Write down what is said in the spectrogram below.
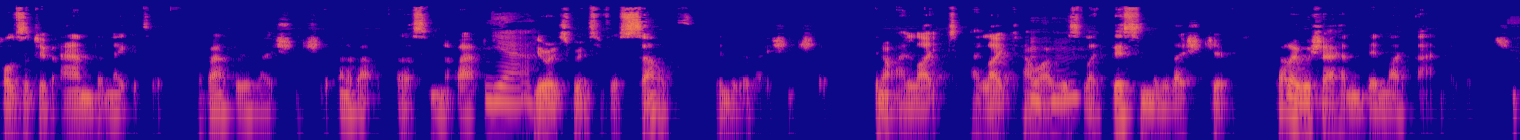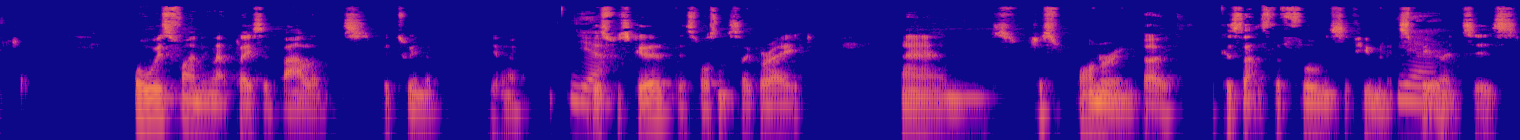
positive and the negative about the relationship and about the person about yeah. your experience of yourself in the relationship you know i liked i liked how mm-hmm. i was like this in the relationship but i wish i hadn't been like that in the relationship always finding that place of balance between the you know yeah. this was good, this wasn't so great, and just honoring both because that's the fullness of human experience. Yeah. Is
